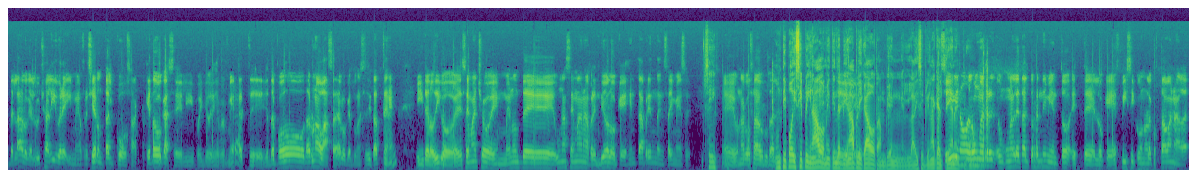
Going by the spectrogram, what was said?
¿verdad? Lo que es lucha libre, y me ofrecieron tal cosa, ¿qué tengo que hacer? Y pues yo le dije, pues mira, este, yo te puedo dar una base de lo que tú necesitas tener. Y te lo digo, ese macho en menos de una semana aprendió lo que gente aprende en seis meses. Sí. Eh, una cosa brutal. Un tipo disciplinado, ¿me entiendes? Bien aplicado también, la disciplina que él sí, tiene. Sí, no, es un, un, atleta de alto rendimiento. Este, lo que es físico no le costaba nada.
